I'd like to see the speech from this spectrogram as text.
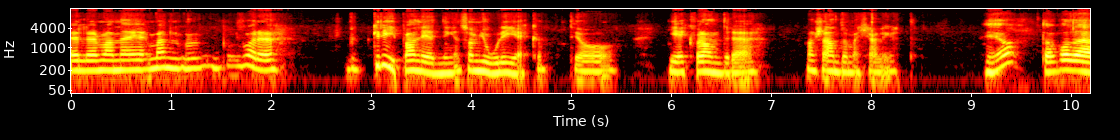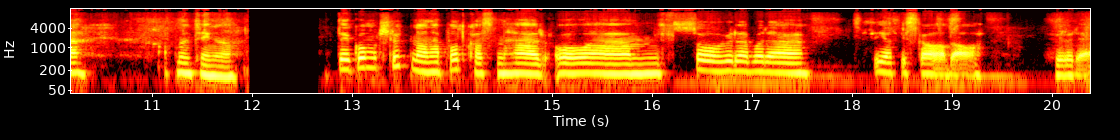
Eller man, er, man bare gripe anledningen som gjorde Jekum, til å gi hverandre kanskje enda mer kjærlighet. Ja, da var det oppmuntringa. Det går mot slutten av denne podkasten her, og um, så vil jeg bare si at vi skal da høre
